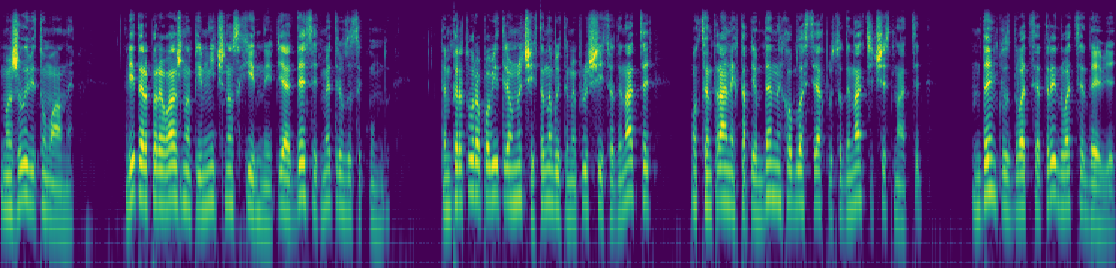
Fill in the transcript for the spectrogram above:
можливі тумани. Вітер переважно північно-східний 5-10 метрів за секунду. Температура повітря вночі становитиме плюс 6-11, у центральних та південних областях плюс 11-16, день плюс 23-29,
